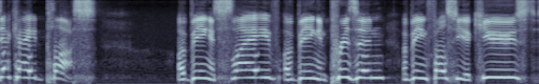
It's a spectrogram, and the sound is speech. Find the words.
decade plus of being a slave, of being in prison, of being falsely accused.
